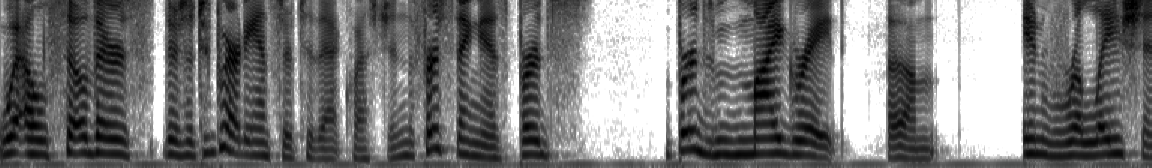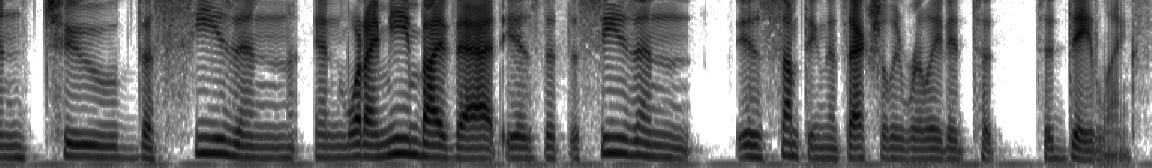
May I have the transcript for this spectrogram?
Well, so there's there's a two part answer to that question. The first thing is birds birds migrate um, in relation to the season, and what I mean by that is that the season is something that's actually related to to day length.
